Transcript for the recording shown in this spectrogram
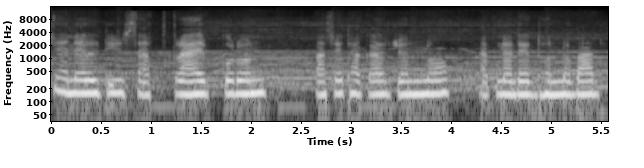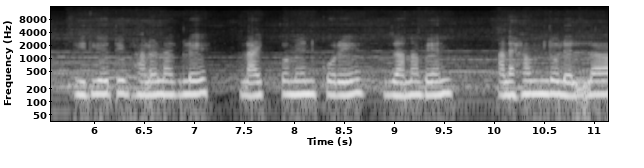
চ্যানেলটি সাবস্ক্রাইব করুন। পাশে থাকার জন্য আপনাদের ধন্যবাদ। ভিডিওটি ভালো লাগলে লাইক কমেন্ট করে জানাবেন। আলহামদুলিল্লাহ।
